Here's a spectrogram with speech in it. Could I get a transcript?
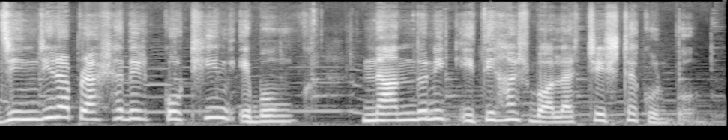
জিঞ্জিরা প্রাসাদের কঠিন এবং নান্দনিক ইতিহাস বলার চেষ্টা করব।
